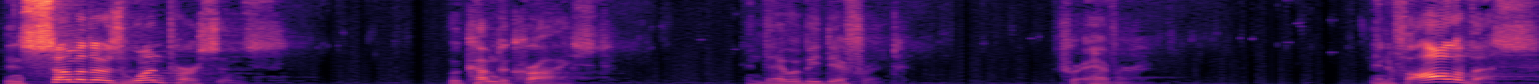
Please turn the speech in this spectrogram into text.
then some of those one persons would come to Christ and they would be different forever. And if all of us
